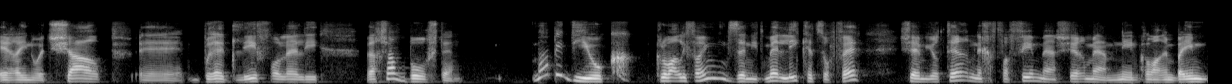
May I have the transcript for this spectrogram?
ראינו את שרפ, ברד ליף עולה לי, ועכשיו בורשטיין. מה בדיוק, כלומר, לפעמים זה נדמה לי כצופה, שהם יותר נחפפים מאשר מאמנים, כלומר, הם באים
